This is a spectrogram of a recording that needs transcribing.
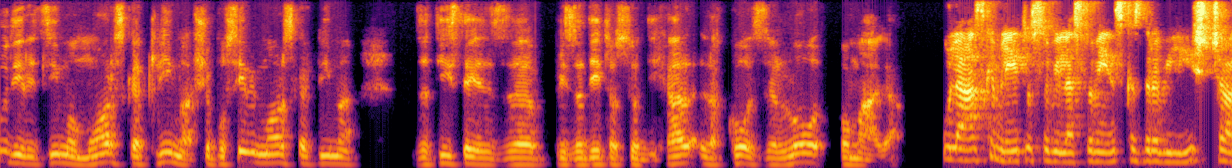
tudi recimo morska klima, še posebej morska klima za tiste z prizadetostjo dihal, lahko zelo pomaga. V lanskem letu so bila slovenska zdravilišča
